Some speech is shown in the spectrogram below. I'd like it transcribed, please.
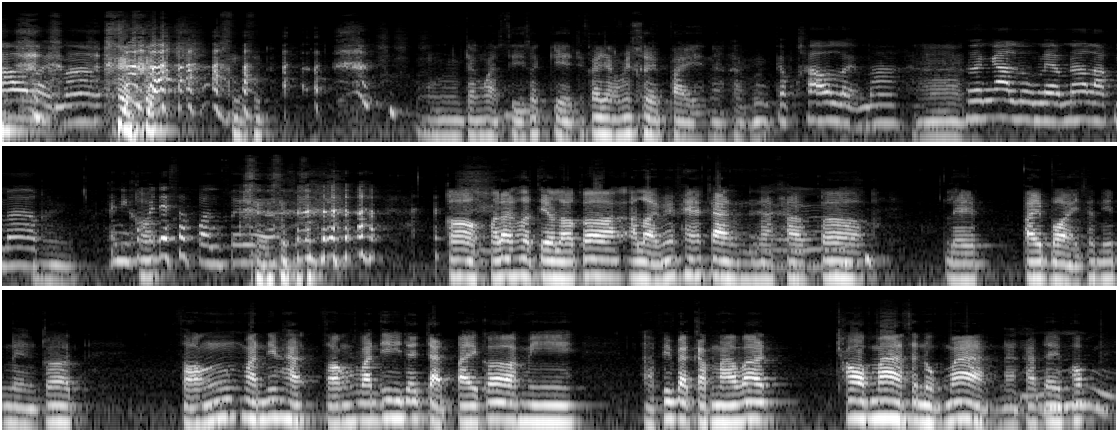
ข้าวอร่อยมากอืมจังหวัดศรีสะเกดก็ยังไม่เคยไปนะครับ กับข้าวอร่อยมากอ่าพนักงานโรงแรมน่ารักมากอืมอันนี้เขาไม่ได้สปอนเซอร์ ก็โคราชโฮเทลเราก็อร่อยไม่แพ้กันนะครับอืมก็เลยไปบ่อยสักนิดนึงก็สองวันที่ผ่านสองวันที่ได้จัดไปก็มี feedback กลับมาว่าชอบมากสนุกมากนะครับ ได้พบอืม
